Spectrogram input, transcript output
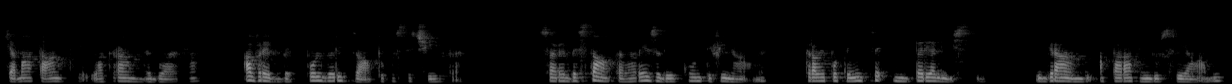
chiamata anche la Grande Guerra, avrebbe polverizzato queste cifre. Sarebbe stata la resa dei conti finale tra le potenze imperialisti, i grandi apparati industriali,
